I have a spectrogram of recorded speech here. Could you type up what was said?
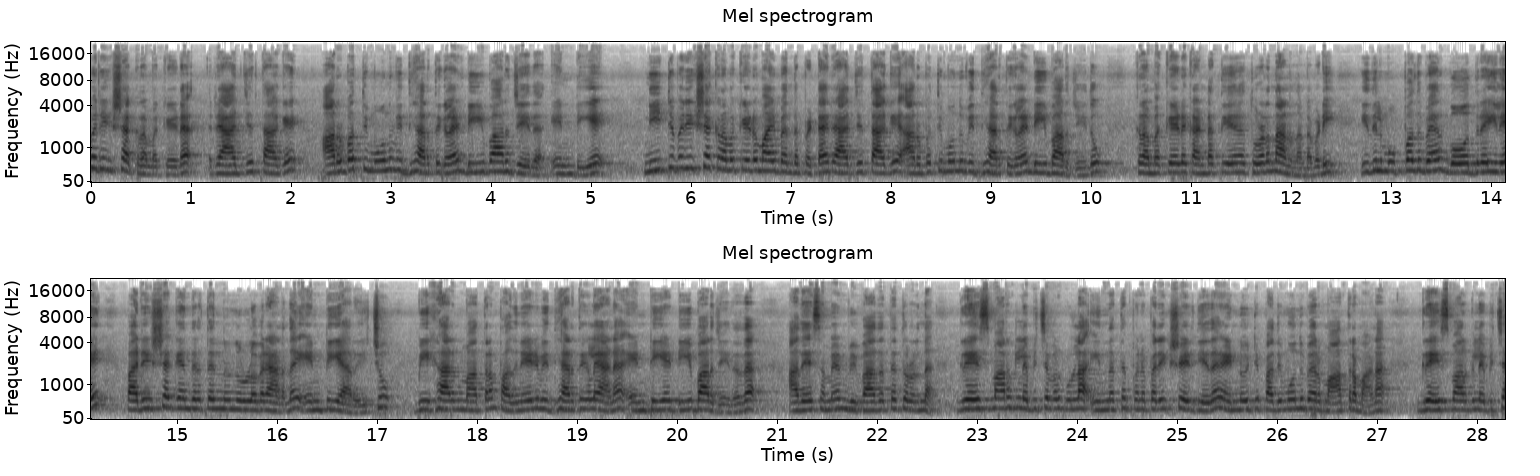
പരീക്ഷാ ക്രമക്കേട്. രാജ്യത്താകെ അറുപത്തിമൂന്ന് വിദ്യാർത്ഥികളെ ഡീബാർ ചെയ്ത് എൻ ഡി എ നീറ്റ് പരീക്ഷാ ക്രമക്കേടുമായി ബന്ധപ്പെട്ട് രാജ്യത്താകെ അറുപത്തിമൂന്ന് വിദ്യാർത്ഥികളെ ഡീബാർ ചെയ്തു. ക്രമക്കേട് കണ്ടെത്തിയതിനെ തുടർന്നാണ് നടപടി. ഇതിൽ മുപ്പത് പേർ ഗോദ്രയിലെ പരീക്ഷാ കേന്ദ്രത്തിൽ നിന്നുള്ളവരാണെന്ന് എൻ ടി എ അറിയിച്ചു. ബീഹാറിൽ മാത്രം പതിനേഴ് വിദ്യാർത്ഥികളെയാണ് എൻ ടി എ ഡീബാർ ചെയ്തത്. അതേസമയം വിവാദത്തെ തുടർന്ന് ഗ്രേസ് മാർക്ക് ലഭിച്ചവർക്കുള്ള ഇന്നത്തെ പുനഃപരീക്ഷ എഴുതിയത് എണ്ണൂറ്റി പതിമൂന്ന് പേർ മാത്രമാണ്. ഗ്രേസ് മാർക്ക് ലഭിച്ച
